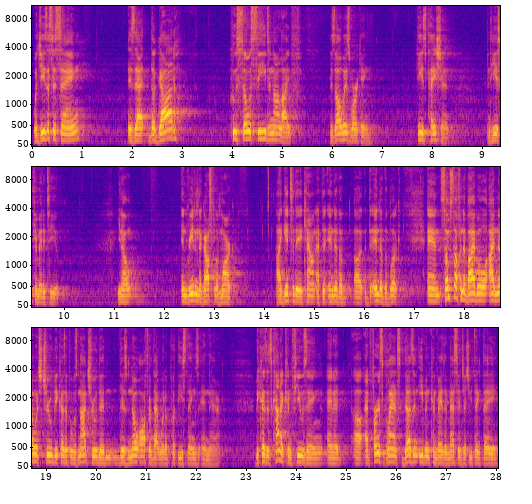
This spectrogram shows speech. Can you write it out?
what Jesus is saying is that the God who sows seeds in our life is always working. He is patient and he is committed to you. You know, in reading the Gospel of Mark, I get to the account at the end of the, uh, the end of the book. And some stuff in the Bible, I know it's true because if it was not true, then there's no author that would have put these things in there. Because it's kind of confusing and it, uh, at first glance, doesn't even convey the message that you think they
